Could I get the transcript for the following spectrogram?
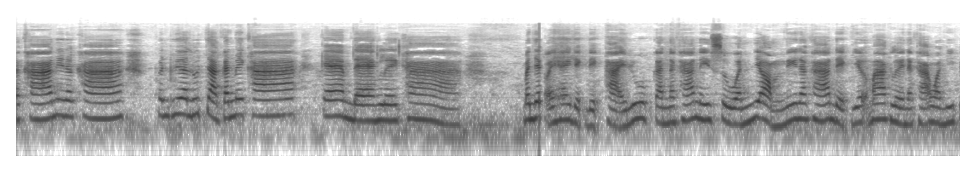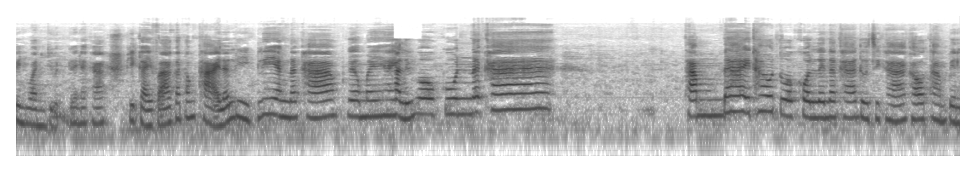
นะคะนี่นะคะ เพื่อนๆรู้จักกันไหมคะ แก้มแดงเลยค่ะ บรรยากาศไว้ให้เด็กๆถ่ายรูปกันนะคะ ในสวนหย่อมนี่นะคะ เด็กเยอะมากเลยนะคะ วันนี้เป็นวันหยุดด้วยนะคะ พี่ไก่ฟ้าก็ต้องถ่ายแล้วหลีกเลี่ยงนะคะ เพื่อไม่ให้หรือโงกุลนะคะทำได้เท่าตัวคนเลยนะคะ ดูสิคะเขาทำเป็น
